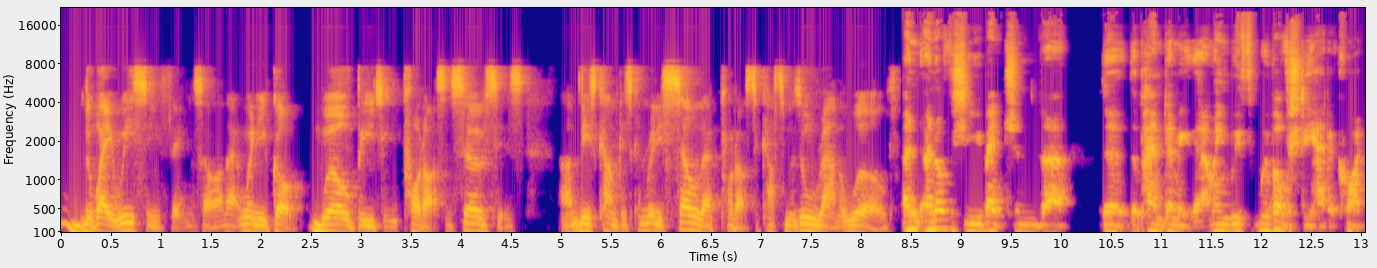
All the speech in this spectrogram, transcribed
the way we see things are that when you've got world-beating products and services. Um, these companies can really sell their products to customers all around the world. And, and obviously, you mentioned uh, the the pandemic. There, I mean, we've we've obviously had a quite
